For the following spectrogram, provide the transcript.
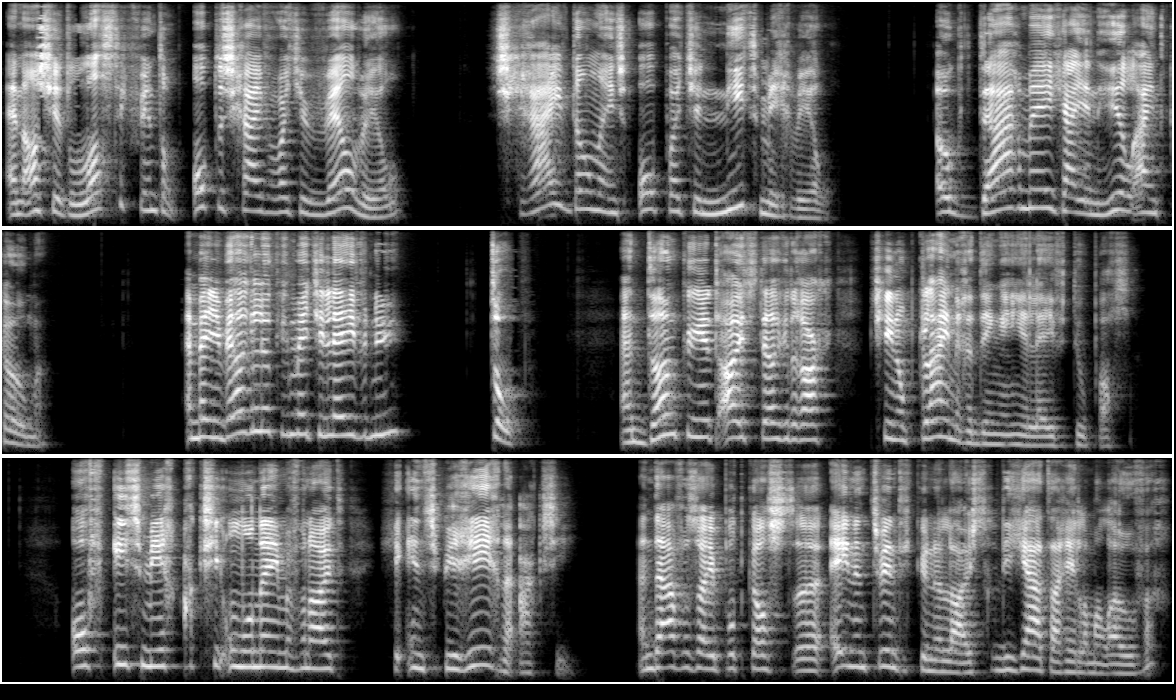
En als je het lastig vindt om op te schrijven wat je wel wil, schrijf dan eens op wat je niet meer wil. Ook daarmee ga je een heel eind komen. En ben je wel gelukkig met je leven nu? Top. En dan kun je het uitstelgedrag misschien op kleinere dingen in je leven toepassen. Of iets meer actie ondernemen vanuit geïnspireerde actie. En daarvoor zou je podcast 21 eh, kunnen luisteren. Die gaat daar helemaal over.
